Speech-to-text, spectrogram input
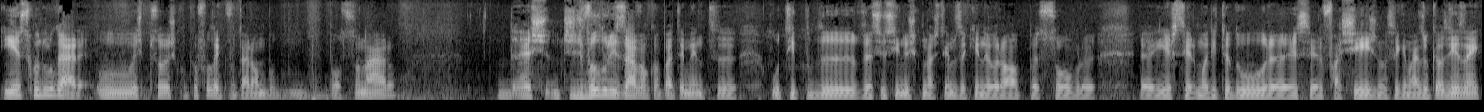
E em segundo lugar, o- as pessoas com que eu falei que votaram Bo- Bolsonaro desvalorizavam completamente o tipo de raciocínios que nós temos aqui na Europa sobre uh, ir ser uma ditadura, ir ser fascismo, não sei o que mais. O que eles dizem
